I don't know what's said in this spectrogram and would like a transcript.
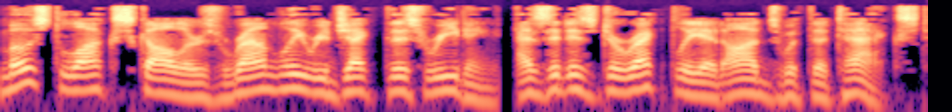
Most Locke scholars roundly reject this reading, as it is directly at odds with the text.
